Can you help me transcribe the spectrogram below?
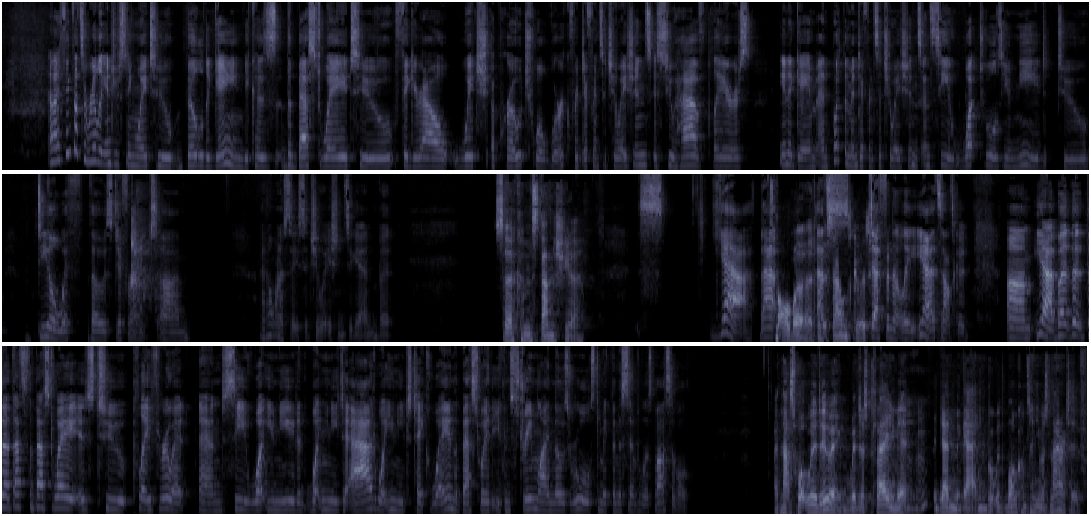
And I think that's a really interesting way to build a game because the best way to figure out which approach will work for different situations is to have players in a game and put them in different situations and see what tools you need to deal with those different um I don't want to say situations again, but Circumstantia. s- yeah, that It's not a word, but it sounds good. Definitely, yeah, it sounds good. Um, yeah, but th- th- that's the best way is to play through it and see what you need and what you need to add, what you need to take away, and the best way that you can streamline those rules to make them as simple as possible. And that's what we're doing. We're just playing it Mhm. again and again, but with one continuous narrative.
